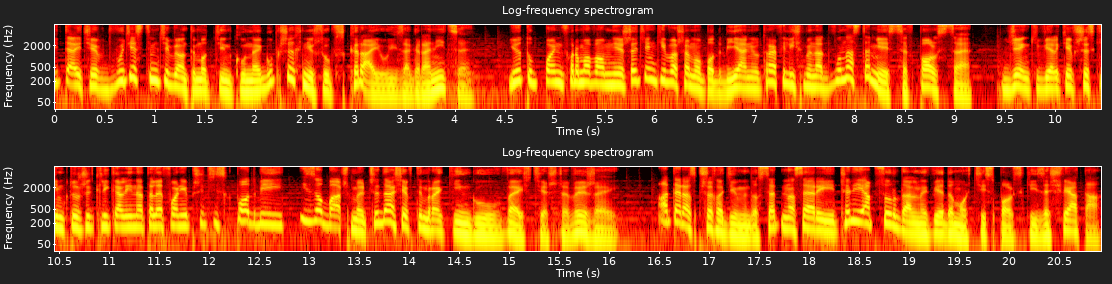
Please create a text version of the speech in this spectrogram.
Witajcie w 29 odcinku najgłupszych newsów z kraju i zagranicy. YouTube poinformował mnie, że dzięki waszemu podbijaniu trafiliśmy na 12 miejsce w Polsce. Dzięki wielkie wszystkim, którzy klikali na telefonie przycisk podbij i zobaczmy, czy da się w tym rankingu wejść jeszcze wyżej. A teraz przechodzimy do setna serii, czyli absurdalnych wiadomości z Polski i ze świata.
